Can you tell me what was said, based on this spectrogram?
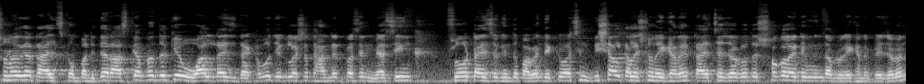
সোনারগাঁ টাইলস কোম্পানিতে আর আজকে আপনাদেরকে ওয়াল টাইলস দেখাবো যেগুলোর সাথে হান্ড্রেড পার্সেন্ট ম্যাচিং ফ্লোর টাইলসও কিন্তু পাবেন। দেখতে পাচ্ছেন বিশাল কালেকশন এখানে। টাইলসের জগতের সকল আইটেম কিন্তু আপনারা এখানে পেয়ে যাবেন।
